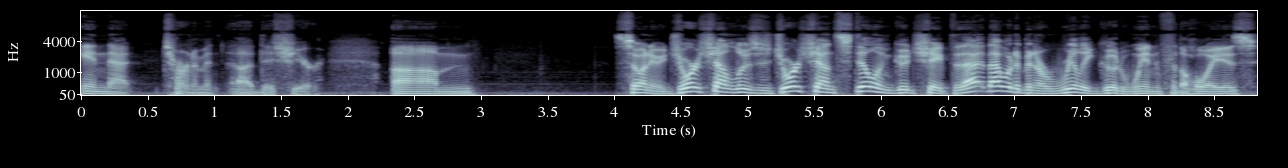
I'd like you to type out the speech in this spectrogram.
in that tournament uh, this year. Um, so anyway, Georgetown loses. Georgetown's still in good shape. That that would have been a really good win for the Hoyas.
